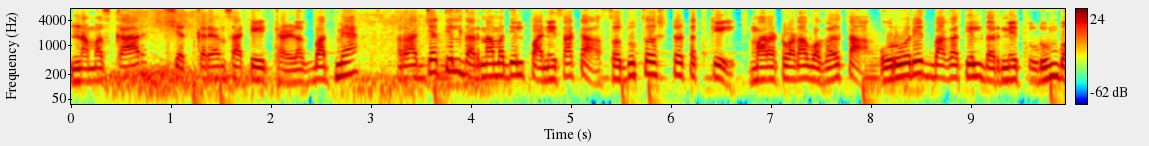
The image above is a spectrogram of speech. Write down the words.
नमस्कार शेतकऱ्यांसाठी ठळक बातम्या. राज्यातील धरणामधील पाणीसाठा सदुसष्ट टक्के. मराठवाडा वगळता उर्वरित भागातील धरणे तुडुंब.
